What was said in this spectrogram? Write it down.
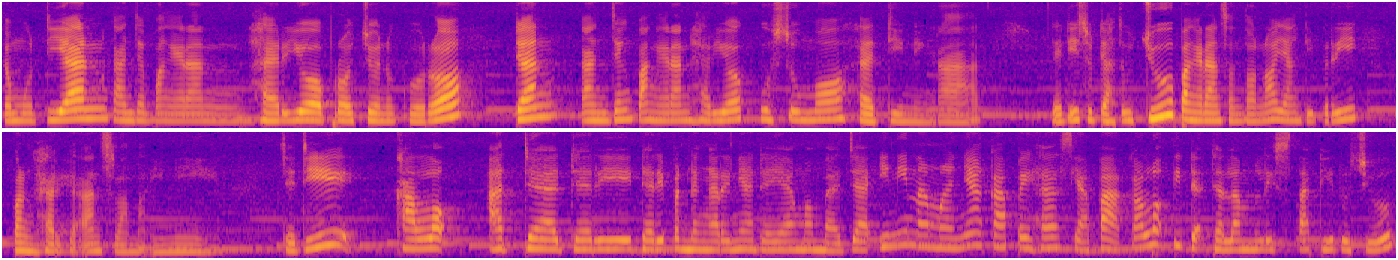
kemudian Kanjeng Pangeran Haryo Projonegoro dan Kanjeng Pangeran Haryo Kusumo Hadiningrat. Jadi sudah tujuh Pangeran Sentono yang diberi penghargaan selama ini. Jadi kalau ada dari dari pendengar ini ada yang membaca ini namanya KPH siapa? Kalau tidak dalam list tadi tujuh,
